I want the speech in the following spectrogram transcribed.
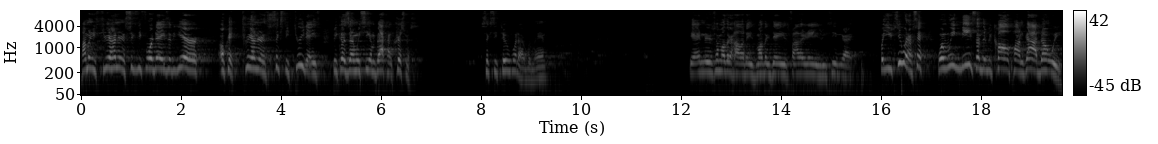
How many 364 days of the year Okay, 363 days because then we see him back on Christmas. 62, whatever, man. Yeah, and there's some other holidays, Mother Days, Father's Days, we see right. But you see what I'm saying? When we need something, we call upon God, don't we?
